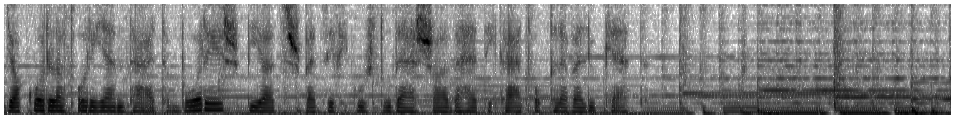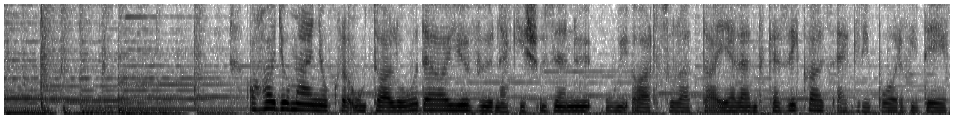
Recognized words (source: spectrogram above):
gyakorlatorientált bor és piac specifikus tudással vehetik át oklevelüket. A hagyományokra utaló, de a jövőnek is üzenő új arculattal jelentkezik az Egri borvidék.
